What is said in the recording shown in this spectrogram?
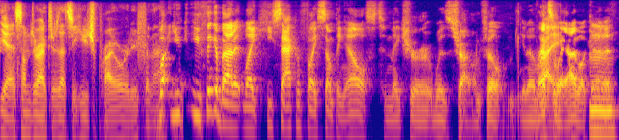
yeah, some directors, that's a huge priority for them. But you you think about it, like he sacrificed something else to make sure it was shot on film. You know, that's the way I look at it Mm.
